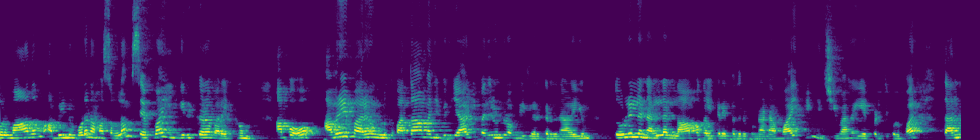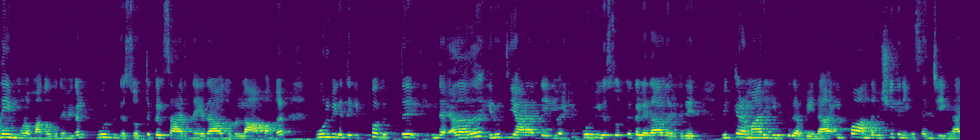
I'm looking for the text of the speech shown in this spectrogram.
ஒரு மாதம் அப்படின்னு கூட நம்ம சொல்லலாம். செவ்வாய் இங்க இருக்கிற வரைக்கும். அப்போ அவரே பாருங்க உங்களுக்கு பத்தாம் அதிபதியாகி பதினொன்றாம் வீட்டில் இருக்கிறதுனாலையும் தொழில நல்ல லாபங்கள் கிடைப்பதற்குண்டான வாய்ப்பையும் நிச்சயமாக ஏற்படுத்தி கொடுப்பார். தந்தை மூலமாக உதவிகள் பூர்வீக சொத்துக்கள் சார்ந்த ஏதாவது ஒரு லாபங்கள் பூர்வீகத்தை இப்ப வித்து இந்த அதாவது இருபத்தி ஆறாம் தேதி வரைக்கும் பூர்வீக சொத்துக்கள் ஏதாவது இருக்குது விற்கிற மாதிரி இருக்குது அப்படின்னா இப்போ அந்த விஷயத்தை நீங்க செஞ்சீங்கன்னா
